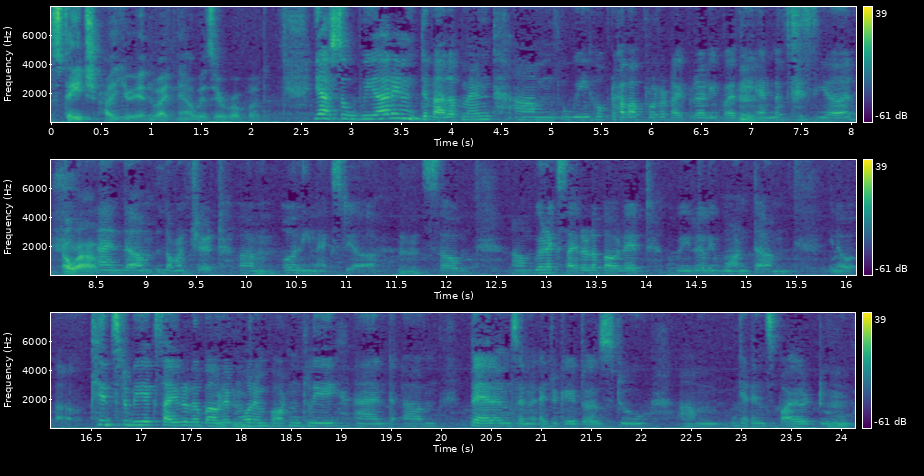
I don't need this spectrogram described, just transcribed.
stage are you in right now with your robot? Yeah, so we are in development. Um, we hope to have our prototype ready by the Mm. end of this year. Oh, wow. And um, launch it um, Mm. early next year. Mhm. So um, we're excited about it. We really want um, you know uh, kids to be excited about it. Mhm. More importantly, and um, parents and educators to um, get inspired to. Mm.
